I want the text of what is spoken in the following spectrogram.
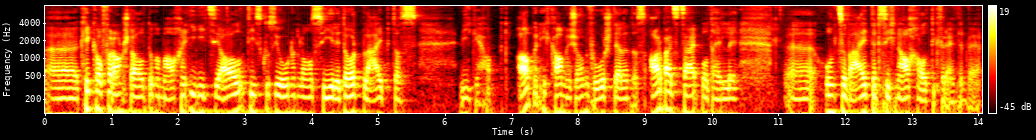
äh, Kickoff-Veranstaltungen mache, Initialdiskussionen lanciere, dort bleibt das wie gehabt. Aber ich kann mir schon vorstellen, dass Arbeitszeitmodelle äh, und so weiter sich nachhaltig verändern werden,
